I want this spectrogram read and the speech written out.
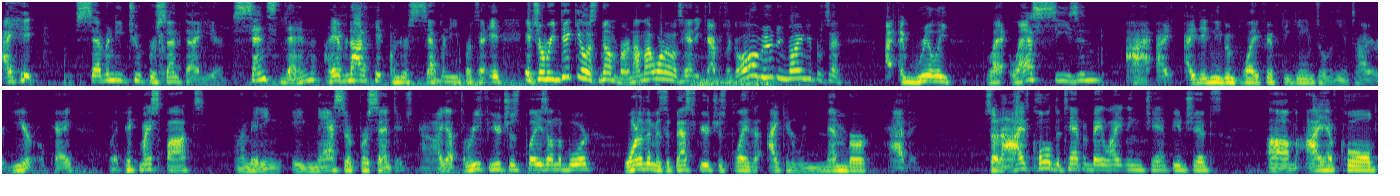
I hit 72% that year. Since then, I have not hit under 70%. It, it's a ridiculous number, and I'm not one of those handicappers like, oh, I'm hitting 90%. I, I really, last season, I, I, I, didn't even play 50 games over the entire year, okay? But I picked my spots, and I'm hitting a massive percentage. Now, I got three futures plays on the board. One of them is the best futures play that I can remember having. So now I've called the Tampa Bay Lightning championships. Um, I have called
